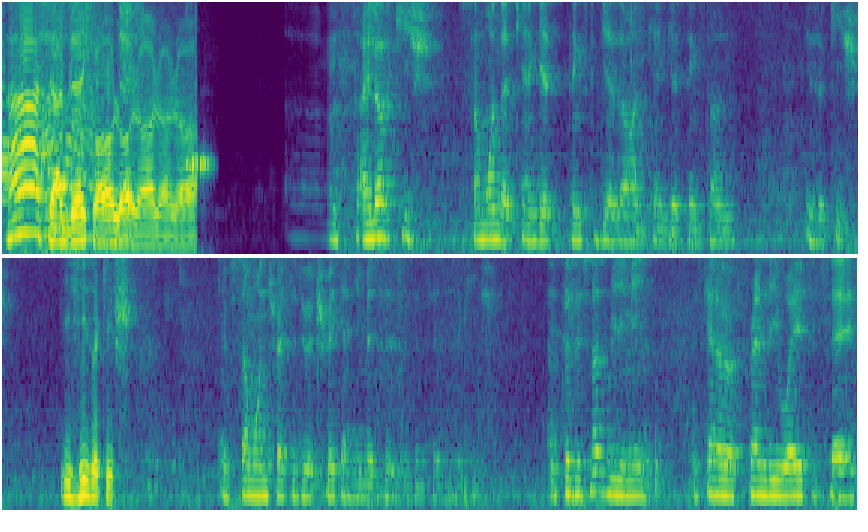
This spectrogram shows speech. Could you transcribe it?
Ah, c'est Adek. Oh là là là là. I love quiche. Someone that can get things together and can get things done is a quiche. He, he's a quiche. If someone tries to do a trick and he misses, you can say he's a quiche. Because it's not really mean. It's kind of a friendly way to say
